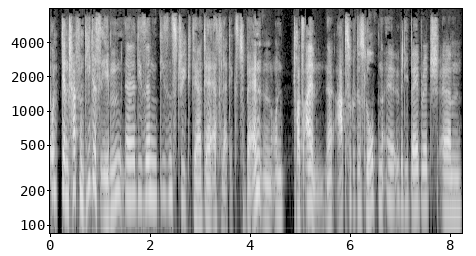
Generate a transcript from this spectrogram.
Und dann schaffen die das eben, äh, diesen, diesen Streak der, der Athletics zu beenden. Und trotz allem, ne, absolutes Lob äh, über die Bay Bridge. Ähm,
